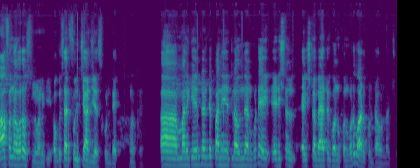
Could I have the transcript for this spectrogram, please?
హాఫ్ అన్ అవర్ వస్తుంది మనకి. ఒకసారి ఫుల్ ఛార్జ్ చేసుకుంటే. మనకి ఏంటంటే పని ఇట్లా ఉంది అనుకుంటే ఎడిషనల్ ఎక్స్ట్రా బ్యాటరీ కొనుక్కొని కూడా వాడుకుంటా ఉండొచ్చు.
